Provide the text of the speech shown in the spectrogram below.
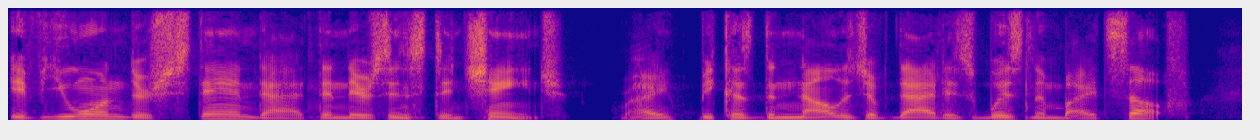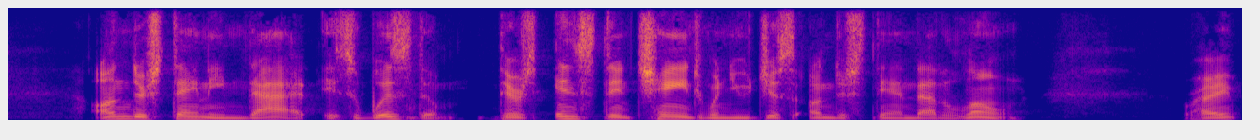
If you understand that, then there's instant change, right? Because the knowledge of that is wisdom by itself. Understanding that is wisdom. There's instant change when you just understand that alone, right?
